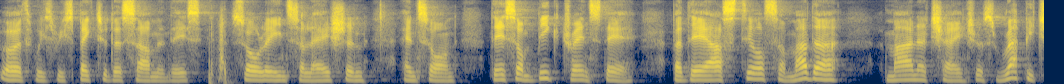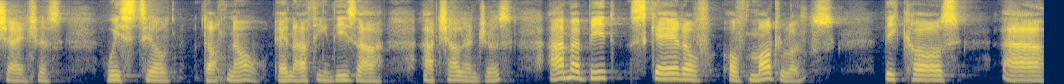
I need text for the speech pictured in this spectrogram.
Earth with respect to the sun and this solar insolation and so on. There's some big trends there, but there are still some other minor changes, rapid changes we still don't know. And I think these are, are challenges. I'm a bit scared of, of modelers because uh,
